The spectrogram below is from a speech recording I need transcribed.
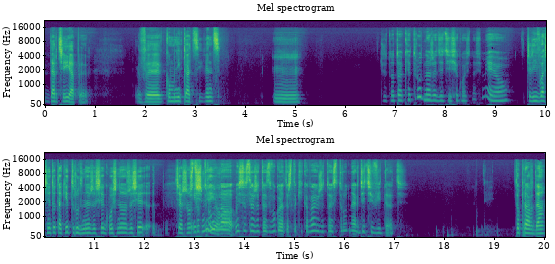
darcie japy w komunikacji, więc. Mm. Czy to takie trudne, że dzieci się głośno śmieją? Czyli właśnie to takie trudne, że się głośno, że się e, cieszą i śmieją. Trudno, myślę sobie, że to jest w ogóle też taki kawałek, że to jest trudne, jak dzieci widać. To prawda.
